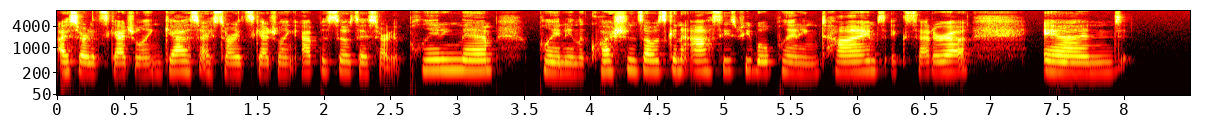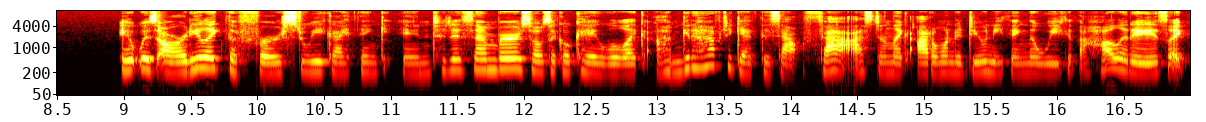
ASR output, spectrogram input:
I started scheduling guests, I started scheduling episodes, I started planning them, planning the questions I was going to ask these people, planning times, etc. And it was already like the first week I think into December. So I was like, okay, well, like I'm gonna have to get this out fast. And like, I don't wanna do anything the week of the holidays, like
